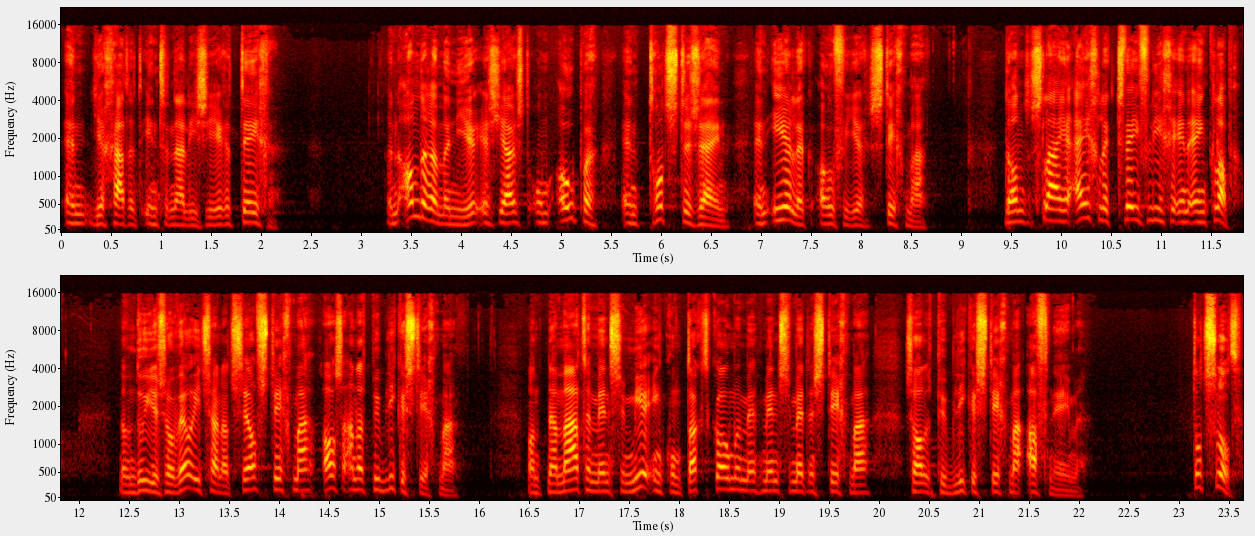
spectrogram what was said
En je gaat het internaliseren tegen. Een andere manier is juist om open en trots te zijn en eerlijk over je stigma. Dan sla je eigenlijk twee vliegen in één klap. Dan doe je zowel iets aan het zelfstigma als aan het publieke stigma. Want naarmate mensen meer in contact komen met mensen met een stigma, zal het publieke stigma afnemen. Tot slot,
